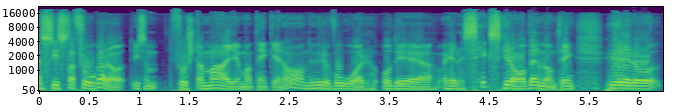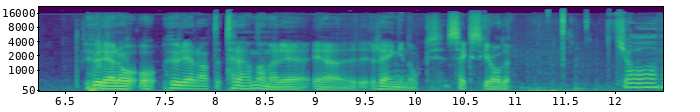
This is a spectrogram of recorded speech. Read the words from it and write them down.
en sista fråga då. Liksom, första maj om man tänker ja ah, nu är det vår och det är, vad är det, sex grader eller någonting. Hur är det, hur är det, hur är det att träna när det är regn och sex grader? Ja,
